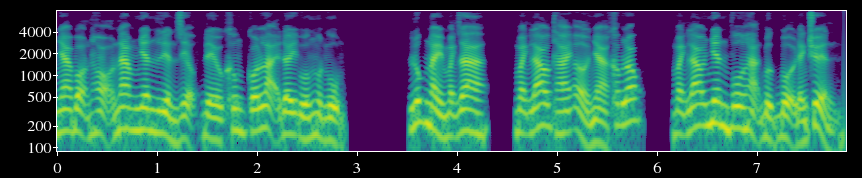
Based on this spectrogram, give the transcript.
Nhà bọn họ nam nhân liền rượu đều không có lại đây uống một ngụm. Lúc này mạnh ra, mạnh lao thái ở nhà khóc lóc, mạnh lao nhân vô hạn bực bội đánh chuyển,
